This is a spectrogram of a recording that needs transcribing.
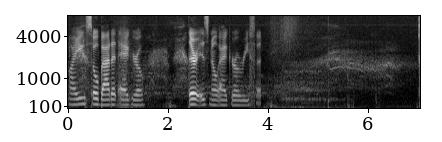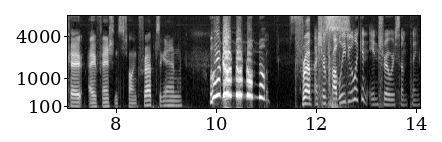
Why are you so bad at aggro? There is no aggro reset. Okay, I finished installing fraps again. Oh no no no no! Fraps. I should probably do like an intro or something.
